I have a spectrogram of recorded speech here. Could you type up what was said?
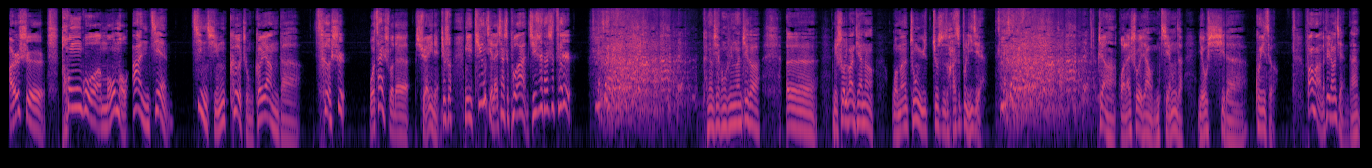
而是通过某某案件进行各种各样的测试。我再说的悬一点，就是说你听起来像是破案，其实它是测试。可能有些朋友说：“那这个，呃，你说了半天呢，我们终于就是还是不理解。”这样啊，我来说一下我们节目的游戏的规则。方法呢非常简单，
